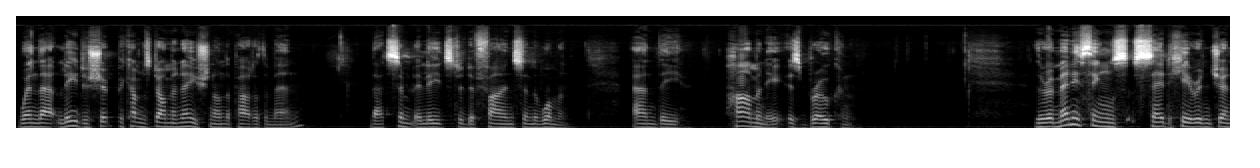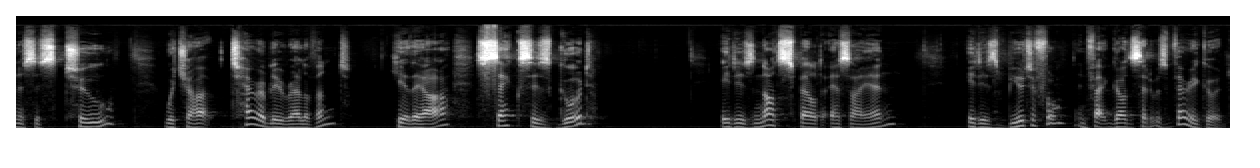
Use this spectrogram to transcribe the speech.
when that leadership becomes domination on the part of the man, that simply leads to defiance in the woman, and the harmony is broken. There are many things said here in Genesis 2 which are terribly relevant. Here they are Sex is good. It is not spelt S I N. It is beautiful. In fact, God said it was very good.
